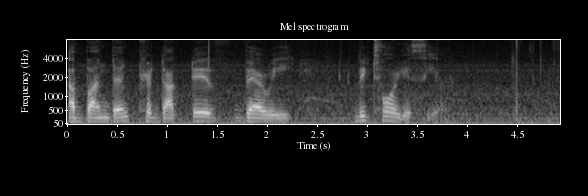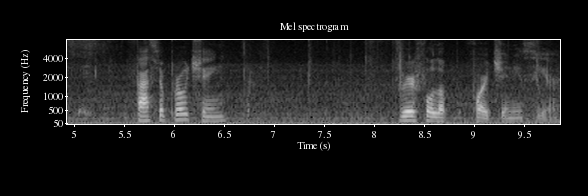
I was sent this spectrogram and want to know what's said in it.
abundant, productive, very victorious here. Fast approaching. Wheel of fortune is here.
